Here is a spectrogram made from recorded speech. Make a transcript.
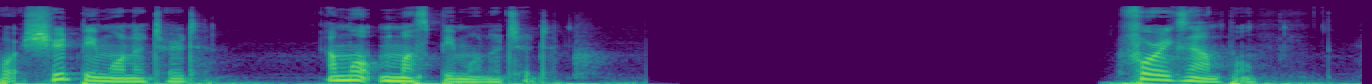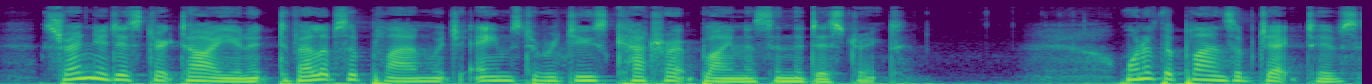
what should be monitored, and what must be monitored. For example, Zrenja District Eye Unit develops a plan which aims to reduce cataract blindness in the district. One of the plan's objectives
